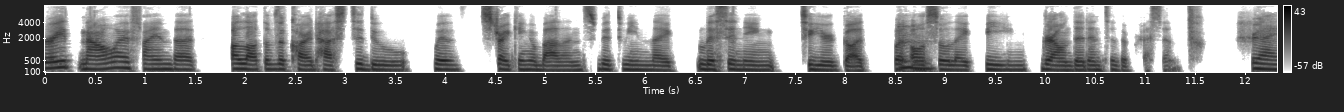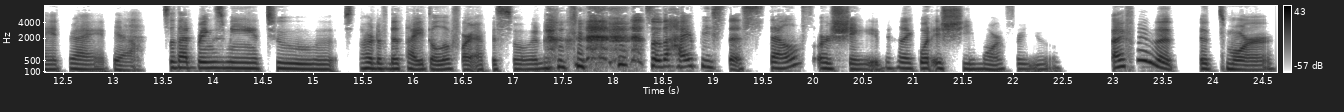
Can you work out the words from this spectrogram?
right now i find that a lot of the card has to do with striking a balance between like listening to your gut but Mhm. also like being grounded into the present Right, right. yeah So that brings me to sort of the title of our episode. so the high priestess, stealth or shade? Like, what is she more for you? i find that it's more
